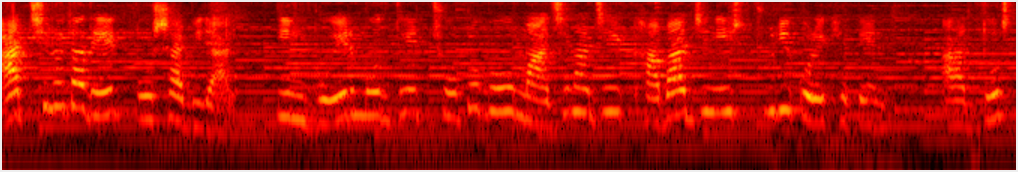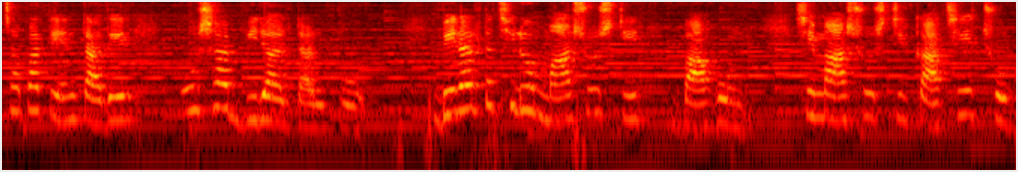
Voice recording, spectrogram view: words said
আর ছিল তাদের পোষা বিড়াল। তিন বইয়ের মধ্যে ছোট বউ মাঝে মাঝে খাবার জিনিস চুরি করে খেতেন আর দোষ চাপাতেন তাদের পোষা বিড়ালটার উপর। বিড়ালটা ছিল মা ষষ্ঠীর বাহন। সে মা ষষ্ঠীর কাছে ছোট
